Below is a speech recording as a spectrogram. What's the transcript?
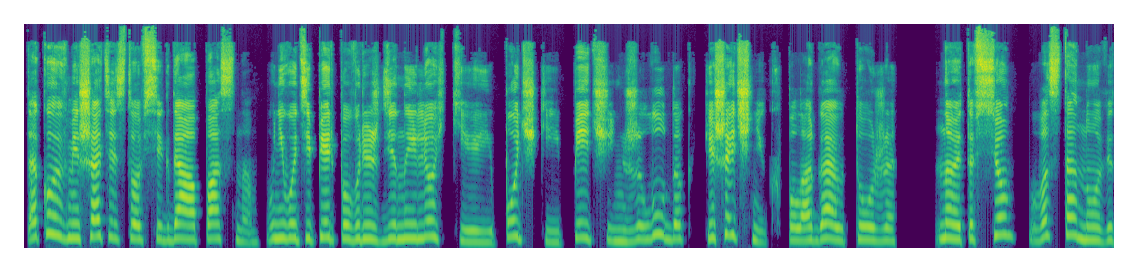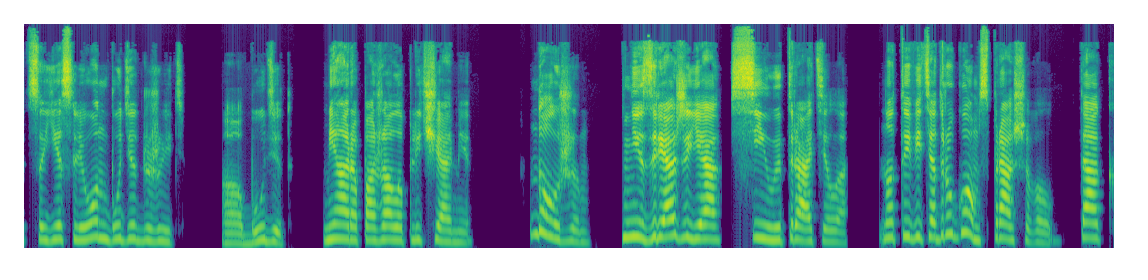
Такое вмешательство всегда опасно. У него теперь повреждены легкие, и почки, и печень, желудок, кишечник, полагаю, тоже. Но это все восстановится, если он будет жить. А будет? Миара пожала плечами. Должен. Не зря же я силы тратила. Но ты ведь о другом спрашивал. Так,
